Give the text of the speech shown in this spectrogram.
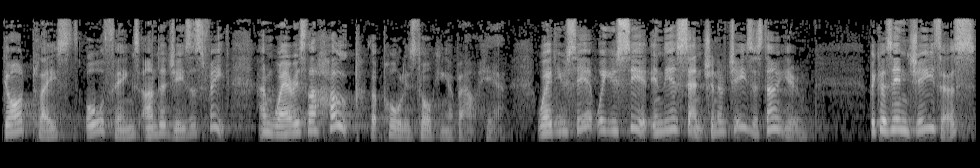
God placed all things under Jesus' feet. And where is the hope that Paul is talking about here? Where do you see it? Well, you see it in the ascension of Jesus, don't you? Because in Jesus,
